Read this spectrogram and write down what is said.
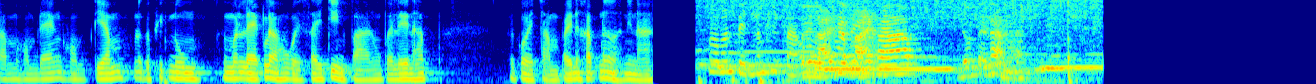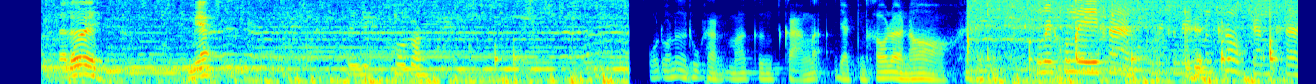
ตำหอมแดงหอมเตี๊ยมแล้วก็พริกหนุ่มคือมันแหลกแล้วเราก็ใส่จีนปลาลงไปเลยนะครับแล้วก็ตำไปนะครับ เนอะนี่นะเพราะมันเป็นน้ำพริกเปล่าใส่หลายแซ่บหลายครับเดี๋ยวใส่น้ำนะแต่เลยเมียโมก่อนโอ๊ตโอเนอร์ทุกท่านมาเกินกลางละอยากกินข้าวแล้วเนาะโคเลโคเลค่ะโคเลโคเลให้มันเข้ากันค่ะ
